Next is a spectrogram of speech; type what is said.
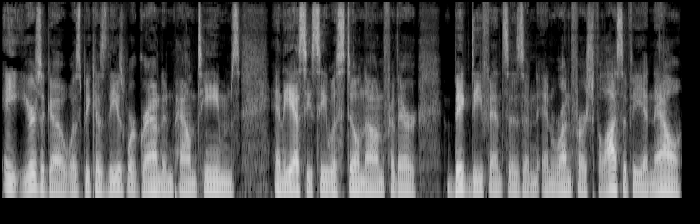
eight years ago was because these were ground and pound teams, and the SEC was still known for their big defenses and, and run first philosophy. And now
